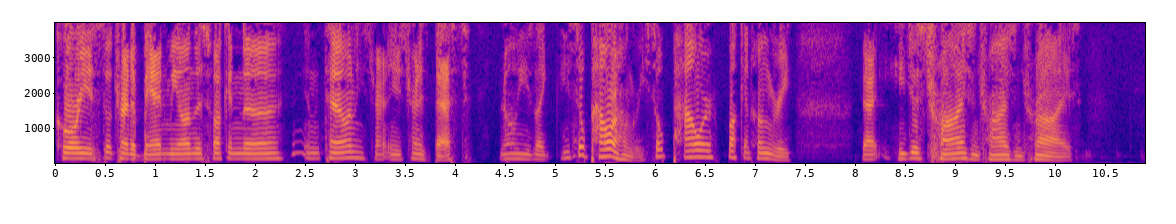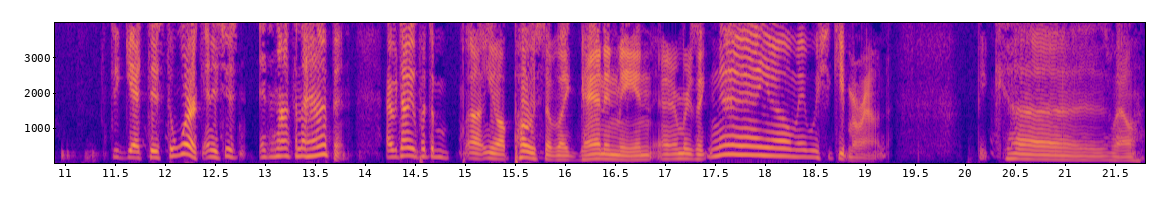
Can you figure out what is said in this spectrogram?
Corey is still trying to ban me on this fucking uh in town. He's trying. He's trying his best. No, he's like he's so power hungry, so power fucking hungry that he just tries and tries and tries to get this to work, and it's just it's not going to happen. Every time he puts a uh, you know a post of like banning me, and, and everybody's like, nah, you know, maybe we should keep him around because well,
